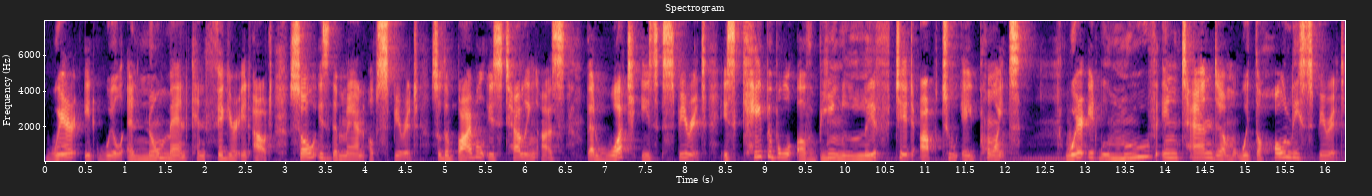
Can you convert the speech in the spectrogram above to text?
where it will, and no man can figure it out, so is the man of spirit. So the Bible is telling us that what is spirit is capable of being lifted up to a point where it will move in tandem with the Holy Spirit.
